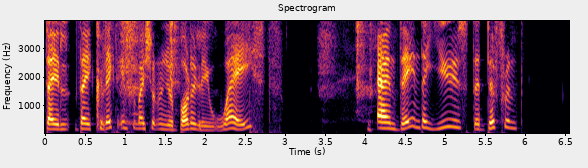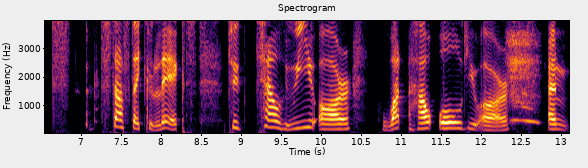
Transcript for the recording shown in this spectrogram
they they collect information on your bodily waste, and then they use the different s- stuff they collect to tell who you are, what, how old you are, and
